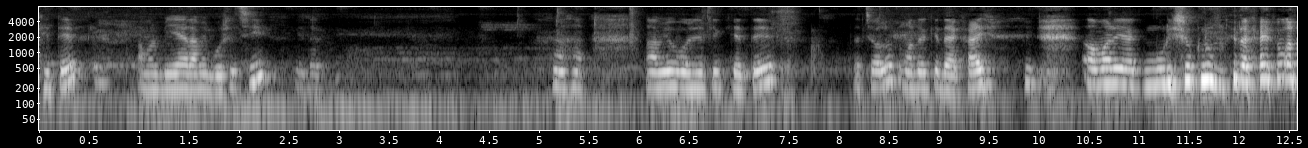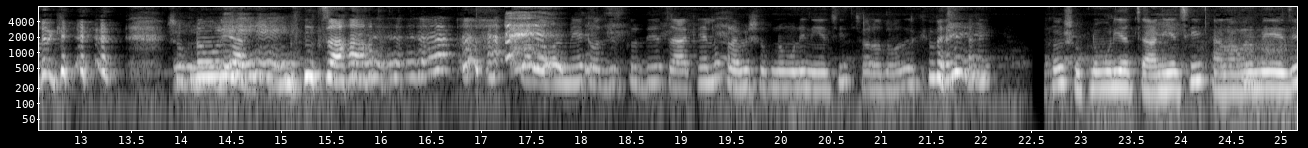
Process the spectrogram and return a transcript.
খেতে। আমার মেয়ে আর আমি বসেছি। দেখো। আমিও বসেছি খেতে। চলো তোমাদেরকে দেখাই। আমার এক মুড়ি শুকনো মুড়ি দেখাই তোমাদেরকে। শুকনো মুড়ি আর চা। আমার মেয়ে টোস্ট বিস্কুট দিয়ে চা খেলো, আর আমি শুকনো মুড়ি নিয়েছি। চলো তোমাদেরকে দেখাই। দেখো, শুকনো মুড়ি আর চা নিয়েছি, আর আমার মেয়ে যে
